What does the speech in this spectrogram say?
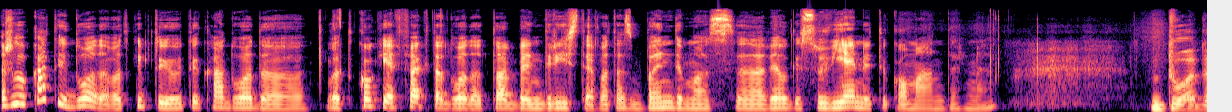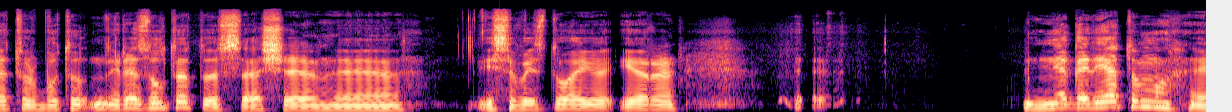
Aš galvoju, ką tai duoda, vat, kaip tu jauti, ką duoda, vat, kokį efektą duoda ta bendrystė, vat, tas bandymas e, vėlgi suvienyti komandą, ar ne? duoda turbūt rezultatus. Aš e, įsivaizduoju ir e, negalėtum e,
